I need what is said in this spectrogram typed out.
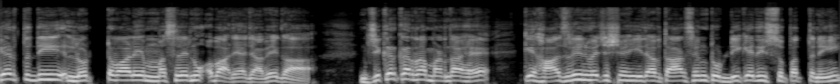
ਕਿਰਤ ਦੀ ਲੁੱਟ ਵਾਲੇ ਮਸਲੇ ਨੂੰ ਉਭਾਰਿਆ ਜਾਵੇਗਾ। ਜ਼ਿਕਰ ਕਰਨਾ ਬਣਦਾ ਹੈ ਕਿ ਹਾਜ਼ਰੀਨ ਵਿੱਚ ਸ਼ਹੀਦ ਅਵਤਾਰ ਸਿੰਘ ਢੁੱਡੀਕੇ ਦੀ ਸੁਪਤਨੀ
